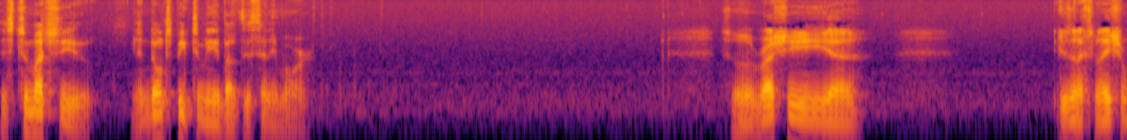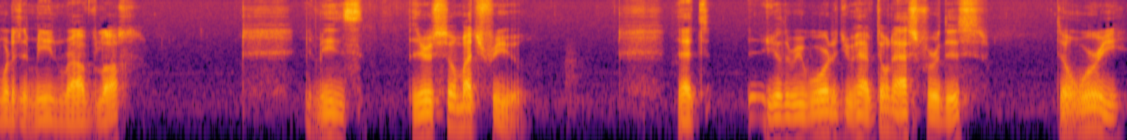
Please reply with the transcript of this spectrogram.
It's too much to you, and don't speak to me about this anymore. So Rashi uh, gives an explanation. What does it mean, Rav Loch? It means there is so much for you that you know the reward that you have. Don't ask for this. Don't worry.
